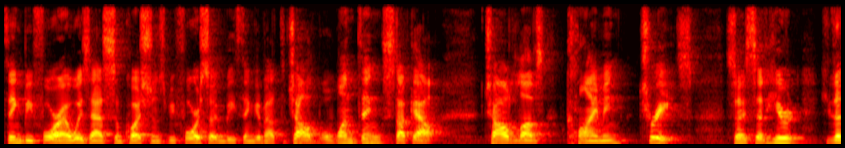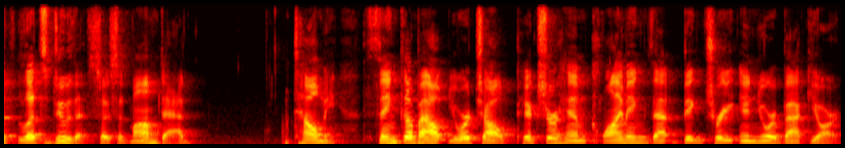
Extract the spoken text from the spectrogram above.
thing before. I always ask some questions before so I can be thinking about the child. Well, one thing stuck out. Child loves climbing trees. So I said, here, let, let's do this. So I said, Mom, Dad, tell me, think about your child. Picture him climbing that big tree in your backyard.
